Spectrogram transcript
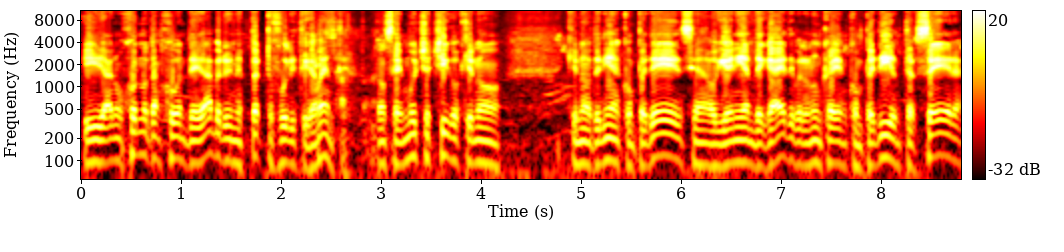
y a lo mejor no tan joven de edad, pero inexperto futbolísticamente. Entonces hay muchos chicos que no que no tenían competencia o que venían de caete pero nunca habían competido en tercera.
